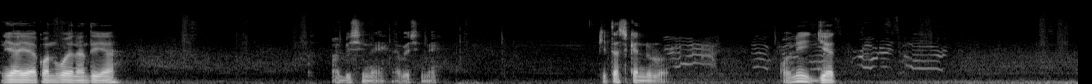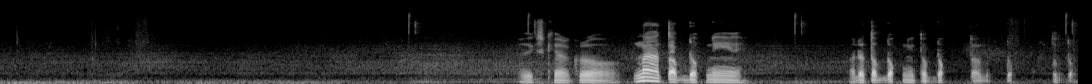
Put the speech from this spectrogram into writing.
Ya ya konvoy nanti ya. Habis ini, habis ini. Kita scan dulu. Oh ini jet. Rick Scarecrow. Nah, top dog nih. Ada top dog nih, top dog, top dog, top dog.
